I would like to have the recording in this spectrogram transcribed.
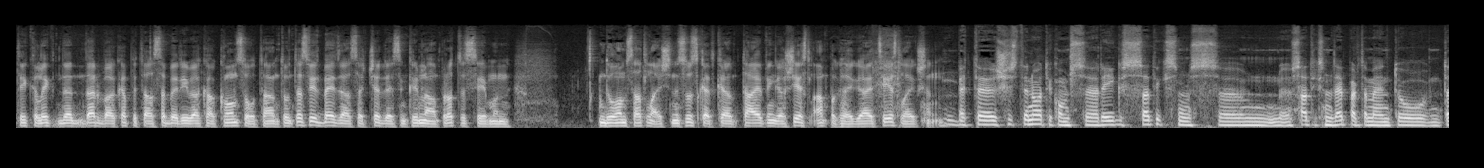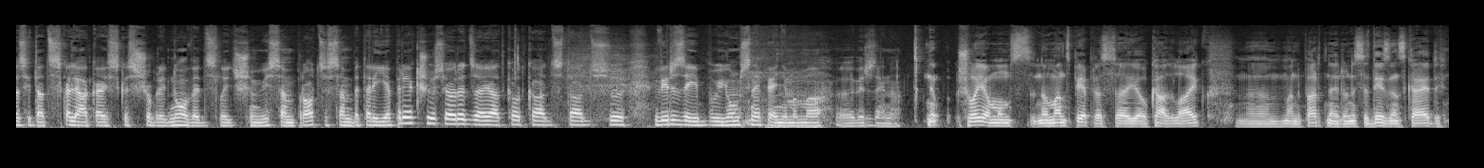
tika likt darbā kapitāla sabiedrībā kā konsultanti. Un tas viss beidzās ar 40 kriminālu procesiem. Un, domas atlaišana. Es uzskatu, ka tā ir vienkārši atpakaļgājas ieslēgšana. Bet eh, šis notikums eh, Rīgas satiksmes, eh, satiksmes departamentu, tas ir tāds skaļākais, kas šobrīd novedis līdz šim visam procesam, bet arī iepriekš jūs jau redzējāt kaut kādus tādus virzību jums nepieņemamā virzienā. Nu, šo jau mums no manis pieprasa jau kādu laiku mani partneri, un es diezgan skaidri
